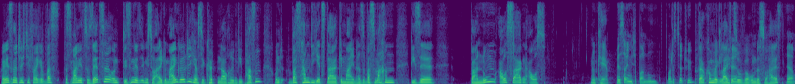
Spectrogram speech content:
Und jetzt natürlich die Frage, was, das waren jetzt so Sätze und die sind jetzt irgendwie so allgemeingültig, aber sie könnten auch irgendwie passen. Und was haben die jetzt da gemein? Also was machen diese Barnum-Aussagen aus? Okay, Wer ist eigentlich Banum? War das der Typ? da kommen wir gleich Okay. zu, warum das so heißt. Ja.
